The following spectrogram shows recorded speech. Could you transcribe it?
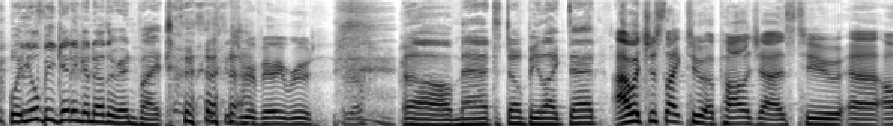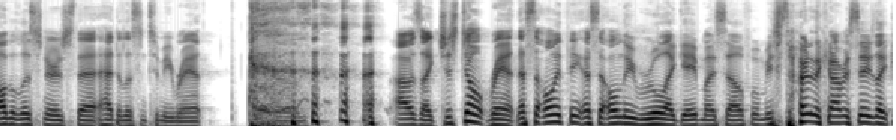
well, you'll be getting another invite. Because you were very rude. You know? oh, Matt, don't be like that. I would just like to apologize to uh, all the listeners that had to listen to me rant. Um, I was like, just don't rant. That's the only thing. That's the only rule I gave myself when we started the conversation. Like,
